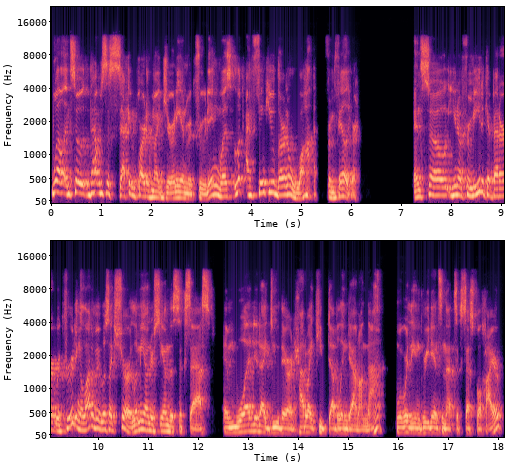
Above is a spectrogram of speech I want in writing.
Well, and so that was the second part of my journey in recruiting was look, I think you learn a lot from failure. And so, you know, for me to get better at recruiting, a lot of it was like, sure, let me understand the success and what did I do there and how do I keep doubling down on that? What were the ingredients in that successful hire?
